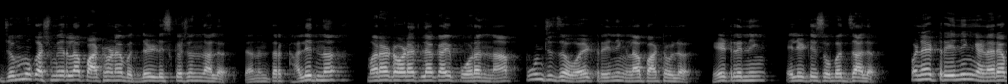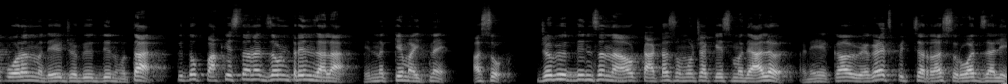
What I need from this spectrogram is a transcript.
जम्मू काश्मीरला पाठवण्याबद्दल डिस्कशन झालं. त्यानंतर खालिदनं मराठवाड्यातल्या काही पोरांना पुंछजवळ ट्रेनिंगला पाठवलं. हे ट्रेनिंग एल ई टीसोबत झालं. पण या ट्रेनिंग घेणाऱ्या पोरांमध्ये जबीउद्दीन होता की तो पाकिस्तानात जाऊन ट्रेन झाला हे नक्की माहीत नाही. असो जबीउद्दीनचं नाव टाटा सुमोच्या केसमध्ये आलं आणि एका वेगळ्याच पिक्चरला सुरुवात झाली.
